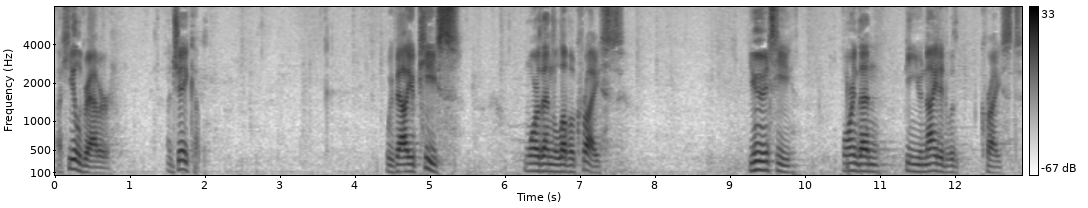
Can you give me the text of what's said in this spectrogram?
a heel grabber, a Jacob. We value peace more than the love of Christ, unity more than being united with Christ.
